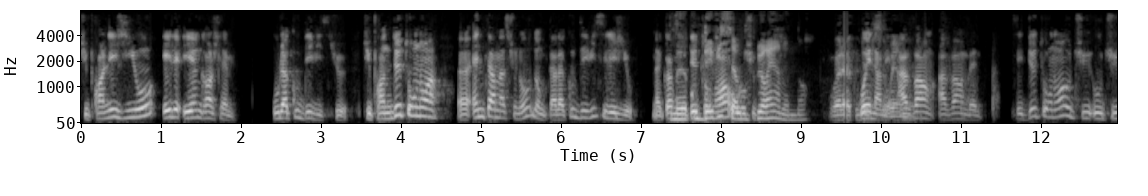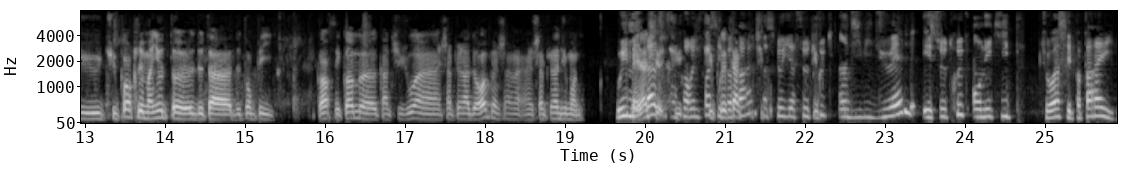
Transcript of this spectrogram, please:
Tu prends les JO et, le- et un Grand Chelem ou la Coupe Davis, si tu veux. Tu prends deux tournois euh, internationaux, donc tu as la Coupe Davis et les JO. D'accord? Mais la Coupe Davis, ça vaut tu- plus rien maintenant. Coupe Ouais, Davis, non, mais rien, avant, avant Ben, c'est deux tournois où tu où tu tu portes le maillot de, ta- de ta de ton pays. D'accord? C'est comme euh, quand tu joues à un championnat d'Europe, un, cha- un championnat du monde. Oui, mais Mais là, là, tu- tu- encore une fois, c'est pas pareil parce qu'il y a ce tu- truc individuel et ce truc en équipe. Tu vois, c'est pas pareil.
